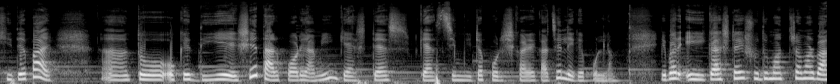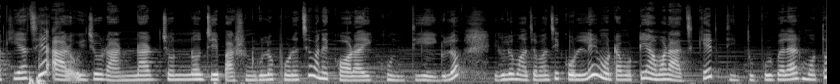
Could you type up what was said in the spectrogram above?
খিদে পায়। তো ওকে দিয়ে এসে তারপরে আমি গ্যাস ট্যাস, গ্যাস চিমনিটা পরিষ্কারের কাছে লেগে পড়লাম। এবার এই কাজটাই শুধুমাত্র আমার বাকি আছে, আর ওই যে রান্নার জন্য যে বাসনগুলো পড়েছে মানে কড়াই, খুন্তি, এইগুলো, এগুলো মাঝামাঝি করলেই মোটামুটি আমার আজকের দুপুরবেলার মতো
